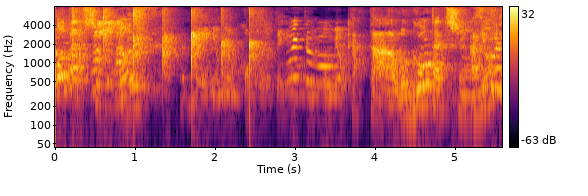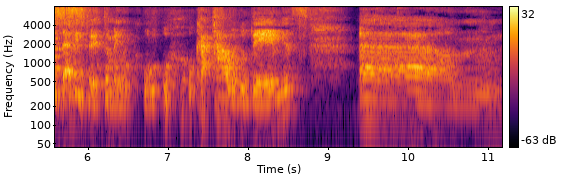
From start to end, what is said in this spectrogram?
Contatinhos. Eu tenho o meu, eu tenho o, o meu catálogo. Contatinhos. Assim como eles devem ter também o, o, o catálogo deles. Ahn,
